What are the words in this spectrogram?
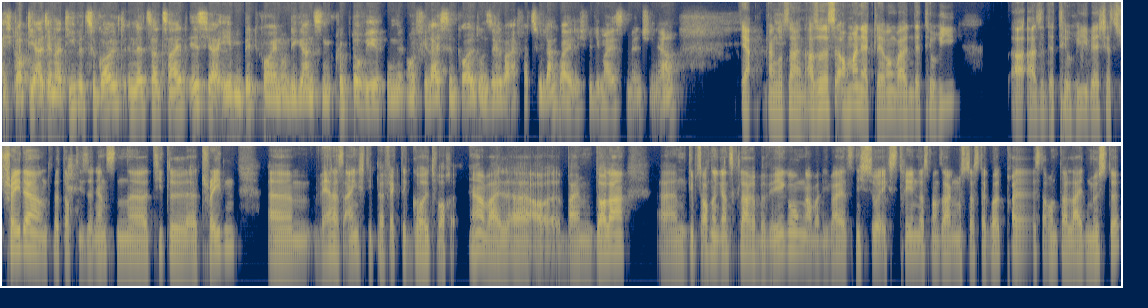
ich glaube, die Alternative zu Gold in letzter Zeit ist ja eben Bitcoin und die ganzen Kryptowährungen. Und vielleicht sind Gold und Silber einfach zu langweilig für die meisten Menschen, ja. Ja, kann gut sein. Also das ist auch meine Erklärung, weil in der Theorie also der Theorie wäre ich jetzt Trader und würde auf diese ganzen äh, Titel äh, traden, ähm, wäre das eigentlich die perfekte Goldwoche. Ja, weil äh, beim Dollar ähm, gibt es auch eine ganz klare Bewegung, aber die war jetzt nicht so extrem, dass man sagen müsste, dass der Goldpreis darunter leiden müsste.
